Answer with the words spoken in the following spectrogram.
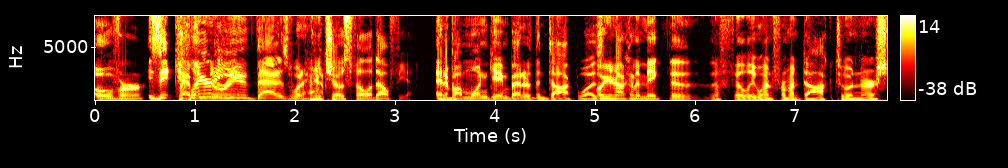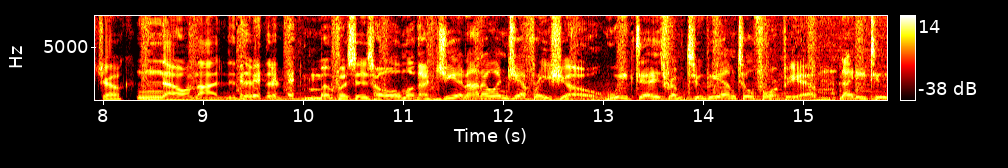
over Is it Kevin clear Durant? to you that is what happened? He chose Philadelphia. And if I'm one game better than Doc was, Oh, you're not going to make the, the Philly went from a doc to a nurse joke? no, I'm not. They're, they're, Memphis is home of the Giannotto and Jeffrey Show, weekdays from 2 p.m. till 4 p.m. 92.9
